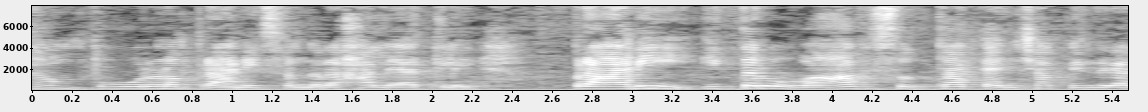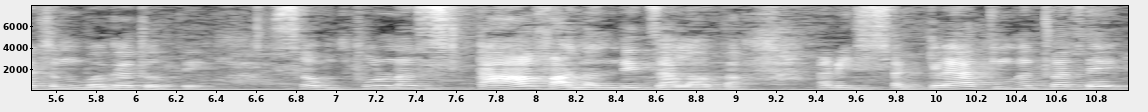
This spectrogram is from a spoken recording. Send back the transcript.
संपूर्ण प्राणी संग्रहालयातले प्राणी इतर वाघसुद्धा त्यांच्या पिंजऱ्यातून बघत होते. संपूर्ण स्टाफ आनंदित झाला होता. आणि सगळ्यात महत्त्वाचे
